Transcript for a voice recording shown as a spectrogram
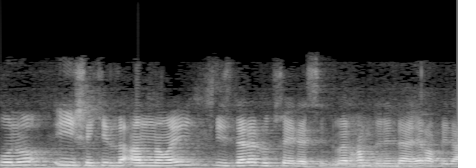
bunu iyi şekilde anlamayı bizlere lütfeylesin. Velhamdülillahi Rabbil Alemin.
